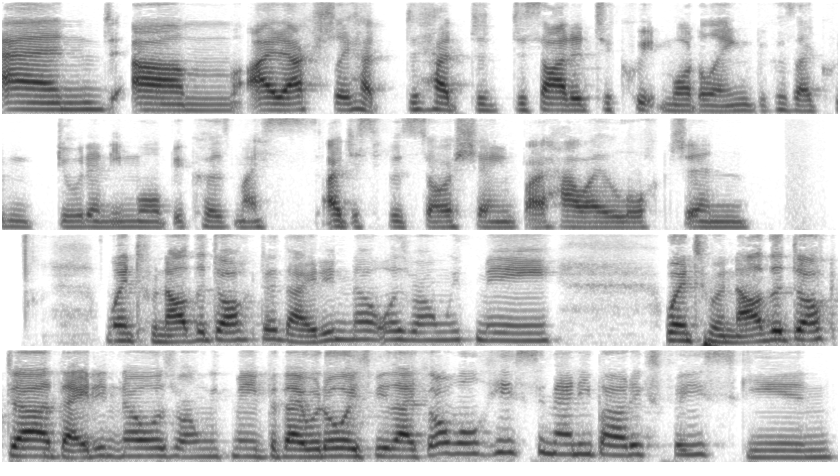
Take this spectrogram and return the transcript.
And um, I'd actually had to, had to decided to quit modeling because I couldn't do it anymore because my I just was so ashamed by how I looked and went to another doctor. They didn't know what was wrong with me went to another doctor. They didn't know what was wrong with me, but they would always be like, oh, well, here's some antibiotics for your skin.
